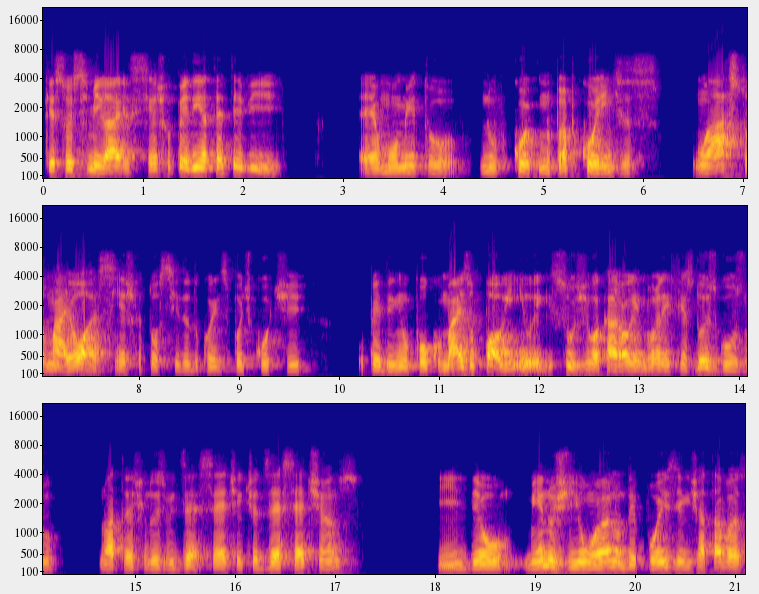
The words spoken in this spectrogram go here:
questões similares. Sim. Acho que o Pedrinho até teve é, um momento no, no próprio Corinthians, um astro maior, assim. Acho que a torcida do Corinthians pôde curtir o Pedrinho um pouco mais. O Paulinho, ele surgiu, a Carol lembrou, ele fez dois gols no, no Atlético em 2017, ele tinha 17 anos. E deu menos de um ano depois, ele já estava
